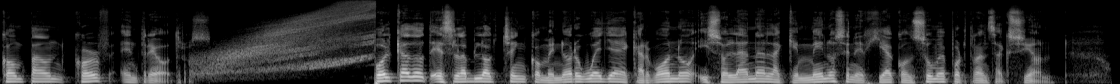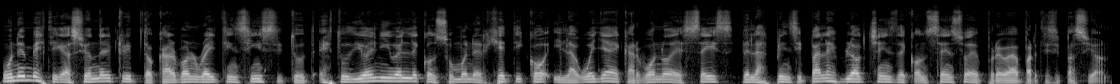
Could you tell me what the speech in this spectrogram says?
Compound, Curve, entre otros. Polkadot es la blockchain con menor huella de carbono y Solana la que menos energía consume por transacción. Una investigación del Crypto Carbon Ratings Institute estudió el nivel de consumo energético y la huella de carbono de seis de las principales blockchains de consenso de prueba de participación.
